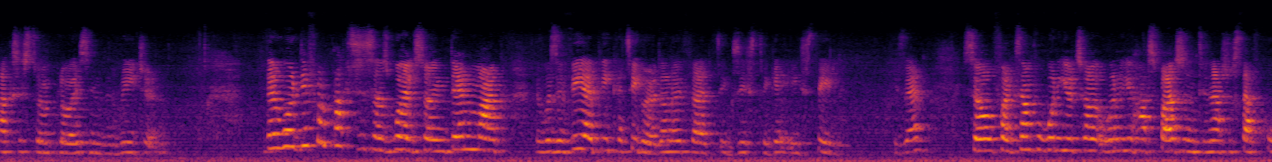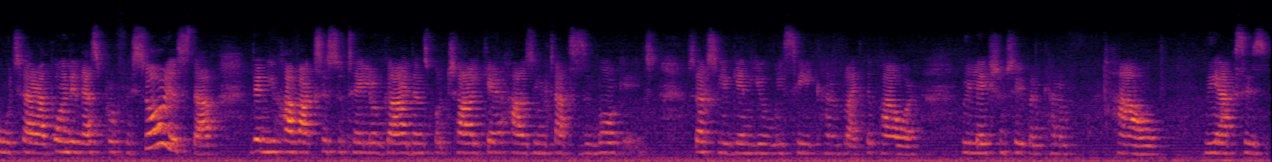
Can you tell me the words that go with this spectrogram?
access to employees in the region. There were different practices as well. So in Denmark, there was a VIP category. I don't know if that exists again, still. Is that? So, for example, when you when you have spousal international staff which are appointed as professorial staff, then you have access to tailored guidance for childcare, housing, taxes, and mortgage. So, actually, again, you will see kind of like the power relationship and kind of how the access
